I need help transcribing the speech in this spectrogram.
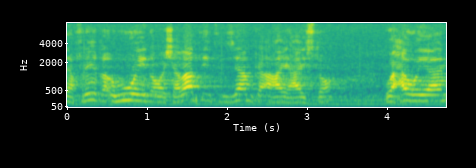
tafriiqa ugu weyn oo shabaabta iltizaamka ah ay haysto waxa weeyaan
